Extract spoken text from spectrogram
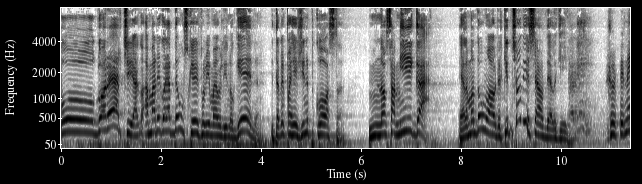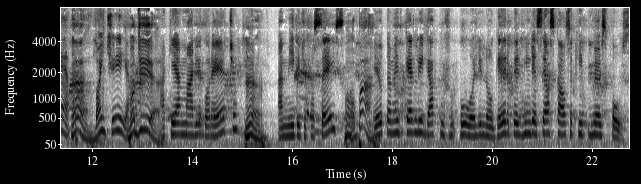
Ô, Gorete, a Maria Gorete deu uns queijos pra mim, Maioli Nogueira, e também pra Regina e pro Costa. Nossa amiga. Ela mandou um áudio aqui, deixa eu ver esse áudio dela aqui. Júlio Pimenta? Ah. Bom dia. Bom dia. Aqui é a Maria Gorete, Ah. amiga de vocês. Opa! Eu também quero ligar pro, pro Eli Nogueira pra ele vir descer as calças aqui pro meu esposo.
